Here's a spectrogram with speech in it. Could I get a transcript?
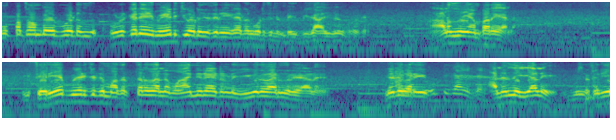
മുപ്പത്തൊമ്പത് പോയിട്ട് പുഴുക്കനെ മേടിച്ചു കൊടുത്ത് സ്ത്രീകരണം കൊടുത്തിട്ടുണ്ട് ഈ പിശാചികൾക്കൊക്കെ ആളൊന്നും ഞാൻ പറയാല ഈ ചെറിയ പേടിച്ചിട്ട് മാത്രം ഇത്ര നല്ല മാന്യനായിട്ടുള്ള ജീവിതമായിരുന്നു ഇയാൾ എന്നിട്ട് പറയും അല്ലെന്ന് ഇയാളെ ചെറിയ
